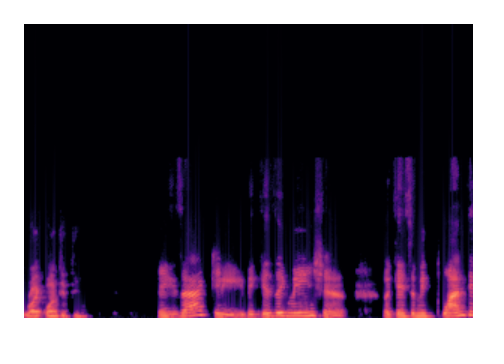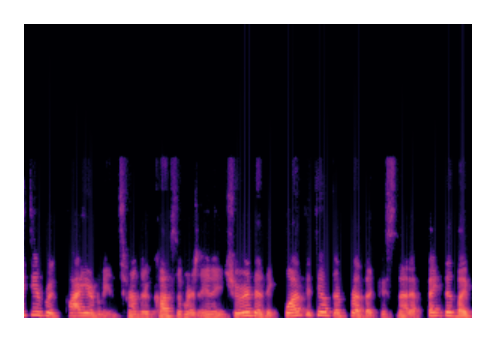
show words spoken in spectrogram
Right quantity. Exactly, because they mentioned, okay, to meet quantity requirements from their customers and ensure that the quantity of their product is not affected by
